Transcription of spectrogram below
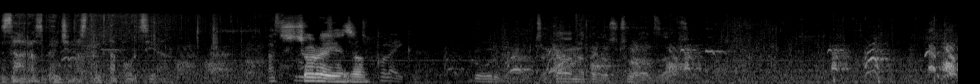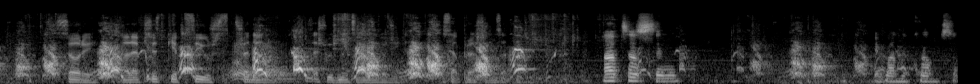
Zaraz będzie następna porcja. Szczury jedzą. Kurwa, czekałem na tego szczura od zawsze. Sorry, ale wszystkie psy już sprzedane. Zeszły w niecałe godziny. Zapraszam za tydzień. A co z tym? Jebany kłamca.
